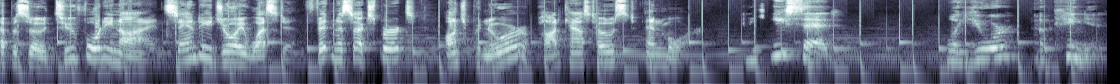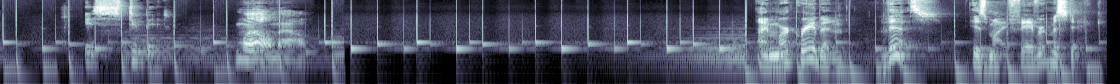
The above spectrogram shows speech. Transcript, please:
Episode 249 Sandy Joy Weston, fitness expert, entrepreneur, podcast host, and more. And he said, Well, your opinion is stupid. Well, now. I'm Mark Graban. This is my favorite mistake.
